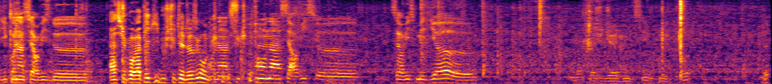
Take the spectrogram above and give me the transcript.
Tu dis qu'on a un service de. Un support rapide qui bouge toutes les deux secondes. On a un, sup- on a un service. euh, Service média. Euh... Voilà, là, j'ai déjà la mixer. une première fois. Hop.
